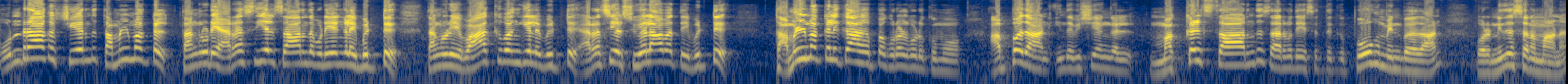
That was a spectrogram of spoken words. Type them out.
ஒன்றாக சேர்ந்து தமிழ் மக்கள் தங்களுடைய அரசியல் சார்ந்த விடயங்களை விட்டு தங்களுடைய வாக்கு வங்கிகளை விட்டு அரசியல் சுயலாபத்தை விட்டு தமிழ் மக்களுக்காக இப்போ குரல் கொடுக்குமோ அப்போதான் இந்த விஷயங்கள் மக்கள் சார்ந்து சர்வதேசத்துக்கு போகும் என்பதுதான் ஒரு நிதர்சனமான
